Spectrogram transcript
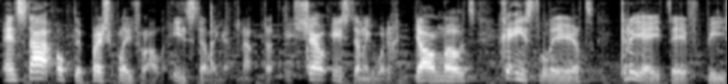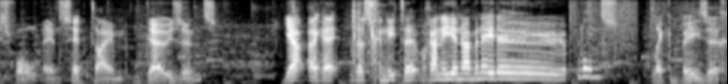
En sta op de pressure plate voor alle instellingen. Nou, dat is show. Instellingen worden gedownload, geïnstalleerd, creative, peaceful en set time 1000. Ja, oké, dat is genieten. We gaan hier naar beneden. Plons lekker bezig.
